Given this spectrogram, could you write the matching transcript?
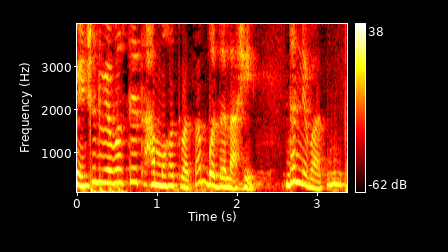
पेन्शन व्यवस्थेत हा महत्त्वाचा बदल आहे. धन्यवाद.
